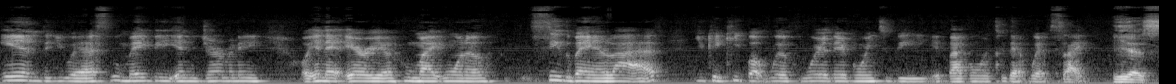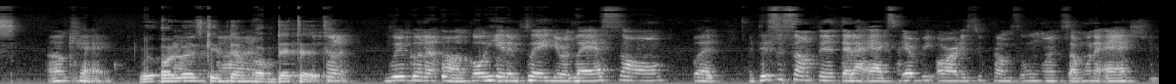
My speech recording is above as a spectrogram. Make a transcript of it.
in the U.S., who may be in Germany or in that area, who might want to see the band live, you can keep up with where they're going to be if I go into that website. yes, Okay. we always keep them Uh, We're updated. gonna, we're gonna uh, go ahead and play your last song, but this is something that I ask every artist who comes on. So I want to ask you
